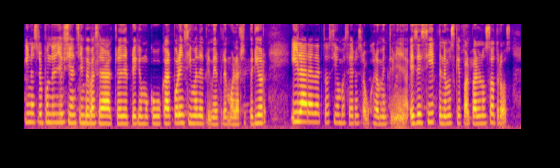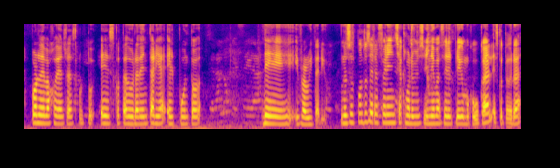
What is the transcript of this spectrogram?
y nuestro punto de inyección siempre va a ser a la altura del pliegue mucobucal por encima del primer premolar superior y la área de actuación va a ser nuestro agujero mentuñano. Es decir, tenemos que palpar nosotros por debajo de nuestra escotadura dentaria el punto de infraorbitario. Nuestros puntos de referencia, como lo mencioné, va a ser el pliegue mucobucal, escotadura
